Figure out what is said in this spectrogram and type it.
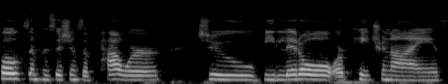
folks in positions of power to belittle or patronize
